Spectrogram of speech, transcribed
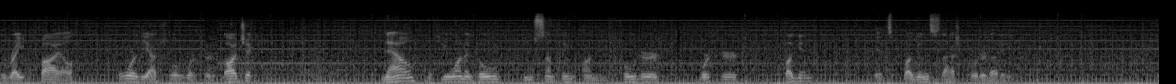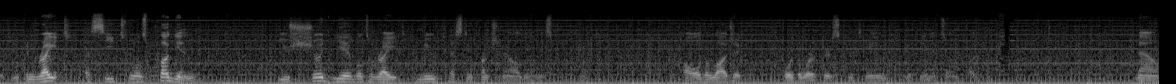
the right file for the actual worker logic. Now, if you want to go do something on the coder worker plugin, it's plugin slash coder.a. If you can write a ctools plugin, you should be able to write new testing functionality on this plugin. All the logic for the workers contained within its own plugin. Now,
